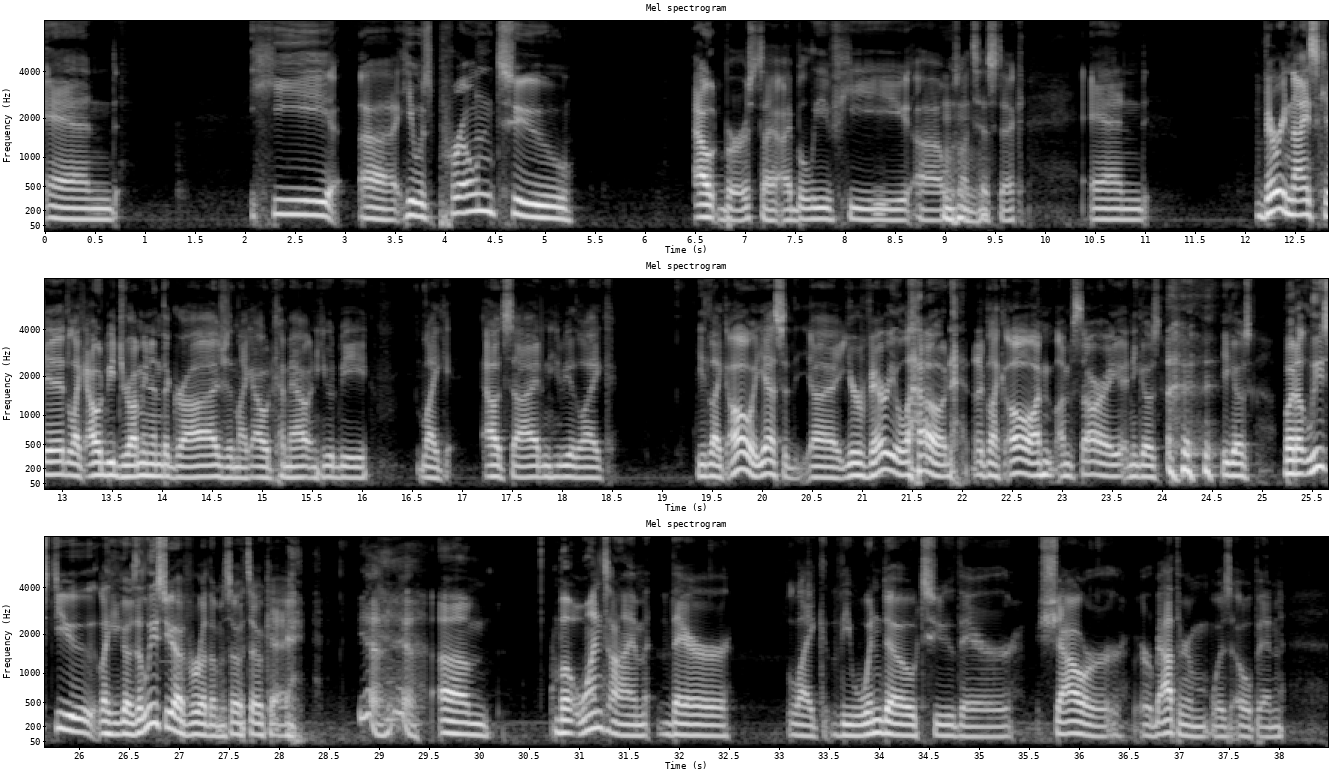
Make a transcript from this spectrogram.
and he uh, he was prone to outbursts. I, I believe he uh, was autistic and very nice kid. Like I would be drumming in the garage, and like I would come out, and he would be like outside, and he'd be like, he'd like, oh yes, uh, you're very loud. And I'd be like, oh, I'm I'm sorry. And he goes, he goes, but at least you like he goes, at least you have rhythm, so it's okay. Yeah, yeah. Um, but one time, their like the window to their shower or bathroom was open,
